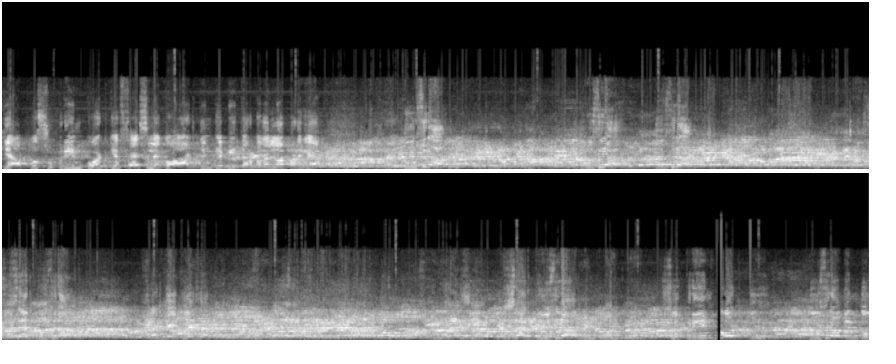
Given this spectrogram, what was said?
कि आपको सुप्रीम कोर्ट के फैसले को आठ दिन के भीतर बदलना पड़ गया? दूसरा दूसरा सर दूसरा सर देखिए सर सर दूसरा सुप्रीम कोर्ट की दूसरा बिंदु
